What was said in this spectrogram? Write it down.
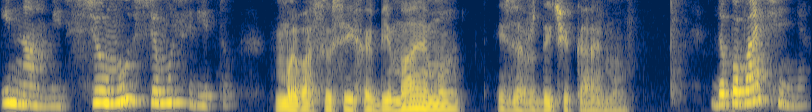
і нам, і всьому всьому світу. Ми вас усіх обіймаємо і завжди чекаємо. До побачення!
